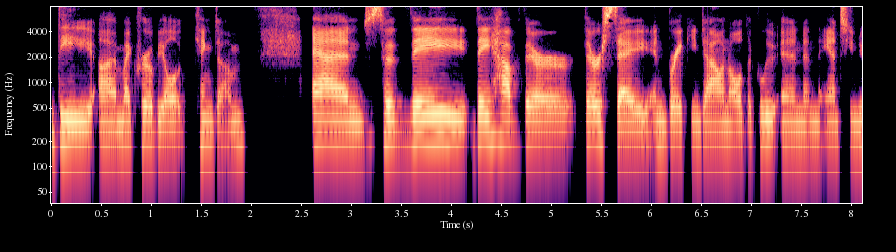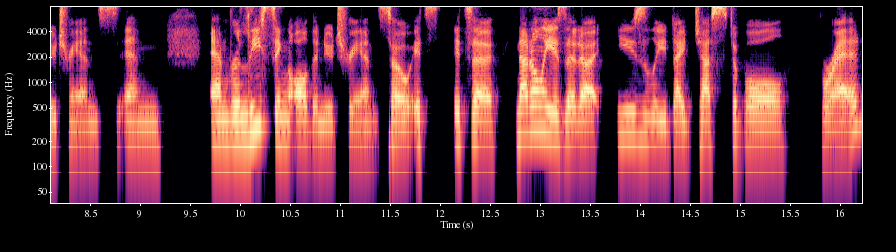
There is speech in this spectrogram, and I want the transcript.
the uh, microbial kingdom and so they they have their their say in breaking down all the gluten and the anti-nutrients and and releasing all the nutrients so it's it's a not only is it a easily digestible bread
